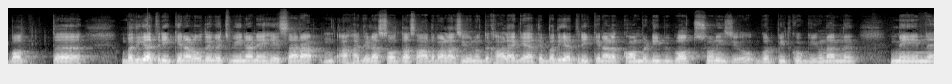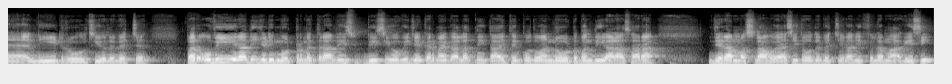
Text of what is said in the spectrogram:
ਬਹੁਤ ਵਧੀਆ ਤਰੀਕੇ ਨਾਲ ਉਹਦੇ ਵਿੱਚ ਵੀ ਇਹਨਾਂ ਨੇ ਇਹ ਸਾਰਾ, ਆਹ ਜਿਹੜਾ ਸੌਦਾ ਸਾਧ ਵਾਲਾ ਸੀ ਉਹਨੂੰ ਦਿਖਾਇਆ ਗਿਆ ਤੇ ਵਧੀਆ ਤਰੀਕੇ ਨਾਲ ਕਾਮੇਡੀ ਵੀ ਬਹੁਤ ਸੋਹਣੀ ਸੀ ਉਹ। ਗੁਰਪ੍ਰੀਤ ਘੁੱਗੀ ਉਹਨਾਂ ਨੇ ਮੇਨ ਲੀਡ ਰੋਲ ਸੀ ਉਹਦੇ ਵਿੱਚ। ਪਰ ਉਹ ਵੀ ਇਹਨਾਂ ਦੀ ਜਿਹੜੀ ਮੋਟਰ ਮਿੱਤਰਾਂ ਦੀ ਵੀ ਸੀ, ਉਹ ਵੀ ਜੇਕਰ ਮੈਂ ਗਲਤ ਨਹੀਂ, ਤਾਂ ਆਈ ਥਿੰਕ ਉਦੋਂ ਆਹ ਨੋਟਬੰਦੀ ਵਾਲਾ ਸਾਰਾ ਜਿਹੜਾ ਮਸਲਾ ਹੋਇਆ ਸੀ, ਤਾਂ ਉਹਦੇ ਵਿੱਚ ਇਹਨਾਂ ਦੀ ਫਿਲਮ ਆ ਗਈ ਸੀ।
